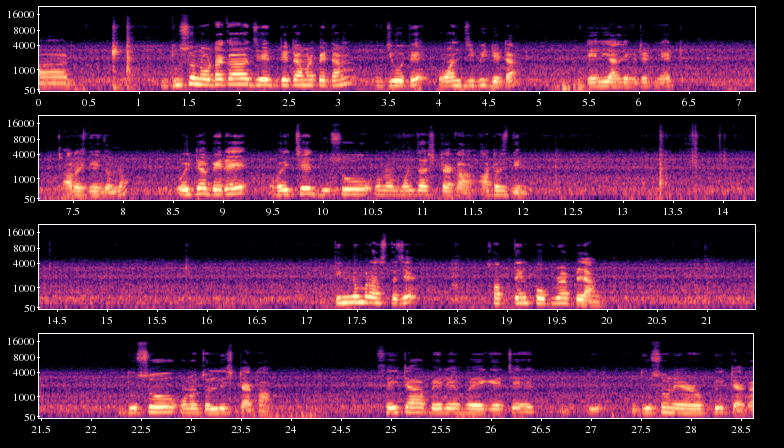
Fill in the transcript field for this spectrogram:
আর দুশো ন টাকা যে ডেটা আমরা পেতাম জিওতে one GB data daily unlimited net আঠাশ দিনের জন্য, ওইটা বেড়ে হয়েছে দুশো উনপঞ্চাশ টাকা, আঠাশ দিন। তিন নম্বর আসতেছে, সবথেকে পপুলার প্ল্যান দুশো উনচল্লিশ টাকা। সেইটা বেড়ে হয়ে গেছে দুশো নিরানব্বই টাকা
